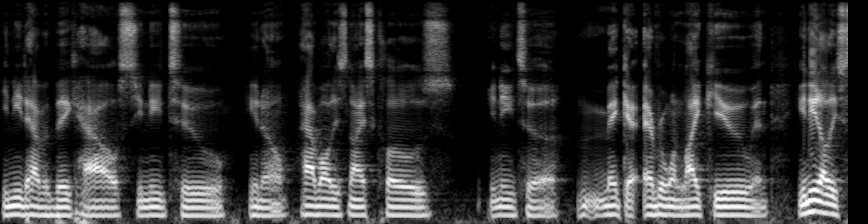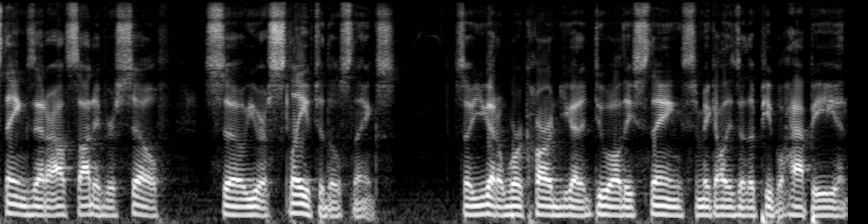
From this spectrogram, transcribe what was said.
You need to have a big house. You need to, you know, have all these nice clothes. You need to make everyone like you. And you need all these things that are outside of yourself. So you're a slave to those things. So you got to work hard. and You got to do all these things to make all these other people happy, and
